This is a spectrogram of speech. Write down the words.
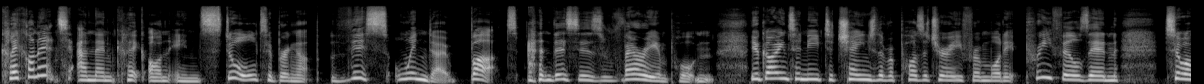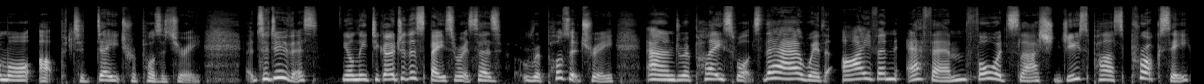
Click on it and then click on Install to bring up this window. But, and this is very important, you're going to need to change the repository from what it pre-fills in to a more up-to-date repository. To do this, you'll need to go to the space where it says repository and replace what's there with ivanfm forward slash juicepass proxy,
